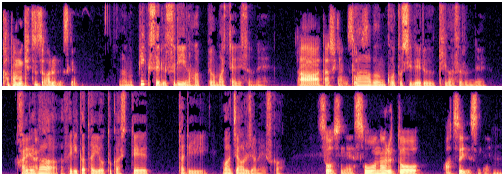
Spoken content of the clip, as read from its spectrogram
傾きつつあるんですけど。あの、ピクセル3の発表待ちたいですよね。ああ、確かにそうです多。分今年出る気がするんで。それはいはいがフェリカ対応とかしてたり、ワンチャンあるじゃないですか。そうですね。そうなると熱いですね。うん。で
